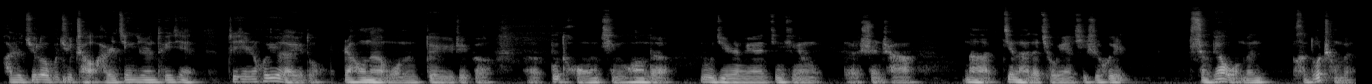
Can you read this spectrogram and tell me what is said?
还是俱乐部去找，还是经纪人推荐，这些人会越来越多。然后呢，我们对于这个呃不同情况的入籍人员进行呃审查，那进来的球员其实会省掉我们很多成本，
